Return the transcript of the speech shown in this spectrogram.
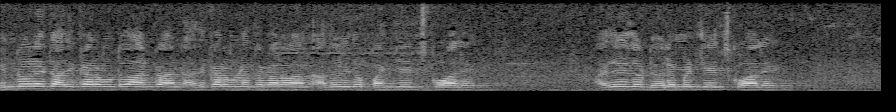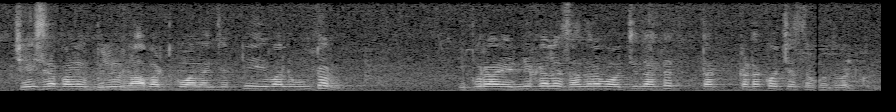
ఎన్ని రోజులు అయితే అధికారం ఉంటుందో అంత అధికారం ఉన్నంతకాలం అదో ఏదో పని చేయించుకోవాలి అదో ఏదో డెవలప్మెంట్ చేయించుకోవాలి చేసిన పనులకు బిల్లులు రాబట్టుకోవాలని చెప్పి వాళ్ళు ఉంటారు. ఇప్పుడు ఆ ఎన్నికల సందర్భం వచ్చిందంటే టక్ వచ్చేస్తారు గుర్తుపెట్టుకుని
